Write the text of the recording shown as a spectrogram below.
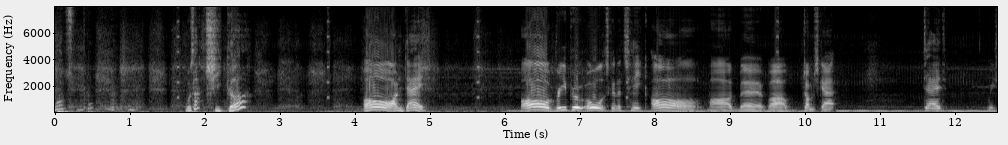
What's. Was that Chica? Oh, I'm dead. Oh, reboot. Oh, it's gonna take. Oh, my man, wow. Jump scare. Dead. We.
